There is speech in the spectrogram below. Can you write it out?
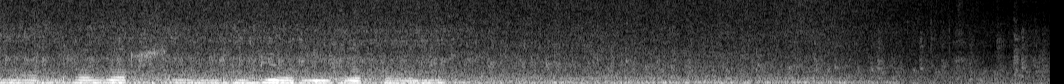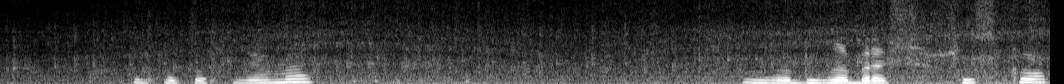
Dobra, zacznę zbiornik zapełnić. Trochę cofniemy. Żeby zabrać wszystko.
